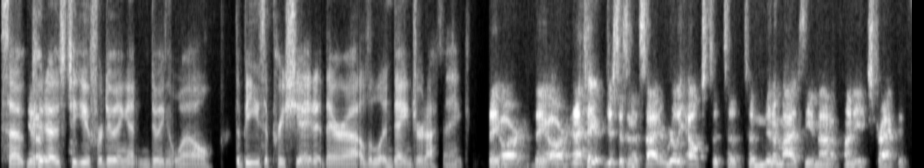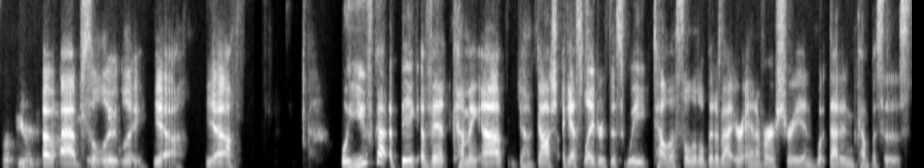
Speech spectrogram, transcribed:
So yep. kudos to you for doing it and doing it well. The bees appreciate it. They're uh, a little endangered, I think. They are, they are. And I tell you, just as an aside, it really helps to, to, to minimize the amount of honey extracted for a period of oh, time. Oh, absolutely. Yeah. Yeah. Well, you've got a big event coming up. Gosh, I guess later this week. Tell us a little bit about your anniversary and what that encompasses.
